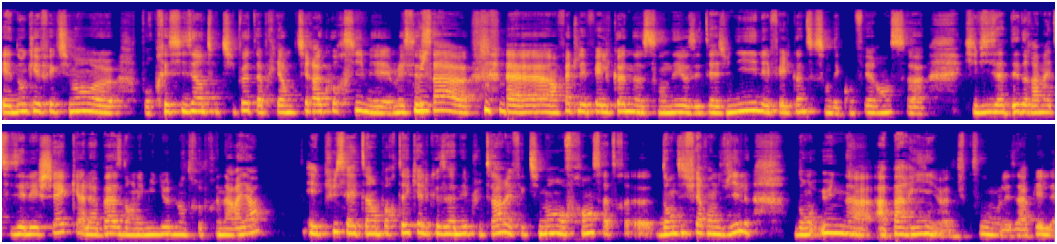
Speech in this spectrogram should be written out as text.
Et donc effectivement, euh, pour préciser un tout petit peu, tu as pris un petit raccourci, mais, mais c'est ça. Euh, euh, en fait, les Falcons sont nés aux États-Unis. Les Falcons, ce sont des conférences qui visent à dédramatiser l'échec à la base dans les milieux de l'entrepreneuriat. Et puis, ça a été importé quelques années plus tard, effectivement, en France, euh, dans différentes villes, dont une à, Paris. Euh, du coup, on les a appelées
